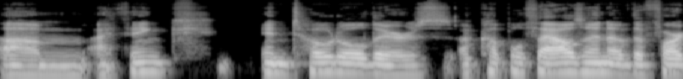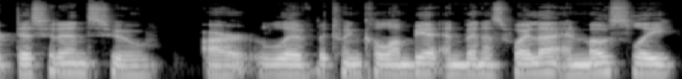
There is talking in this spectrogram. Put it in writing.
Um, I think in total, there's a couple thousand of the FARC dissidents who are live between Colombia and Venezuela, and mostly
